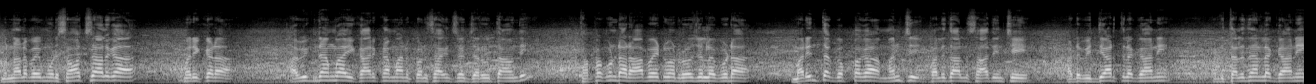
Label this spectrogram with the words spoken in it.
మరి నలభై మూడు సంవత్సరాలుగా మరి ఇక్కడ అవిఘ్నంగా ఈ కార్యక్రమాన్ని కొనసాగించడం జరుగుతూ ఉంది. తప్పకుండా రాబోయేటువంటి రోజుల్లో కూడా మరింత గొప్పగా మంచి ఫలితాలు సాధించి అటు విద్యార్థులకు కానీ అటు తల్లిదండ్రులకు కానీ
